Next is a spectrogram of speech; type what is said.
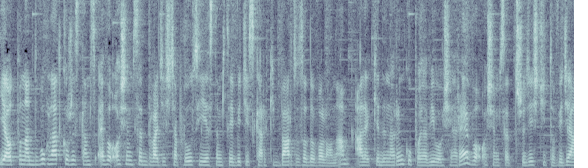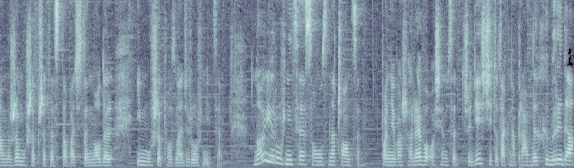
Ja od ponad dwóch lat korzystam z Evo 820 Plus i jestem z tej wyciskarki bardzo zadowolona, ale kiedy na rynku pojawiło się Revo 830, to wiedziałam, że muszę przetestować ten model i muszę poznać różnice. No i różnice są znaczące, ponieważ Revo 830 to tak naprawdę hybryda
